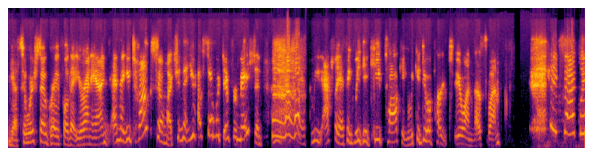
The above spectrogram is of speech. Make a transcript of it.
Yeah, so we're so grateful that you're on air and, and, that you talk so much and that you have so much information. I mean, actually, I think we could keep talking. We could do a part two on this one. Exactly.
